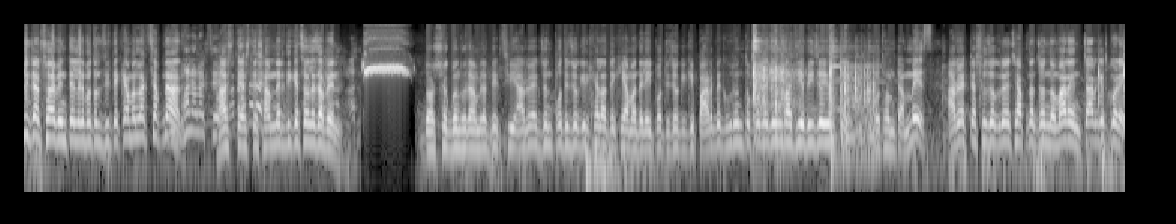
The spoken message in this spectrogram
লিটার সয়াবিন তেলের বোতল জিতে কেমন লাগছে আপনার। আস্তে আস্তে সামনের দিকে চলে যাবেন। দর্শক বন্ধুরা আমরা দেখছি আরও একজন প্রতিযোগীর খেলা দেখি। আমাদের এই প্রতিযোগী কি পারবে ঘুরন্ত পোলে রিং বাজিয়ে বিজয়ী হতে? প্রথমটা মিস আরও একটা সুযোগ রয়েছে আপনার জন্য। মারেন টার্গেট করে।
